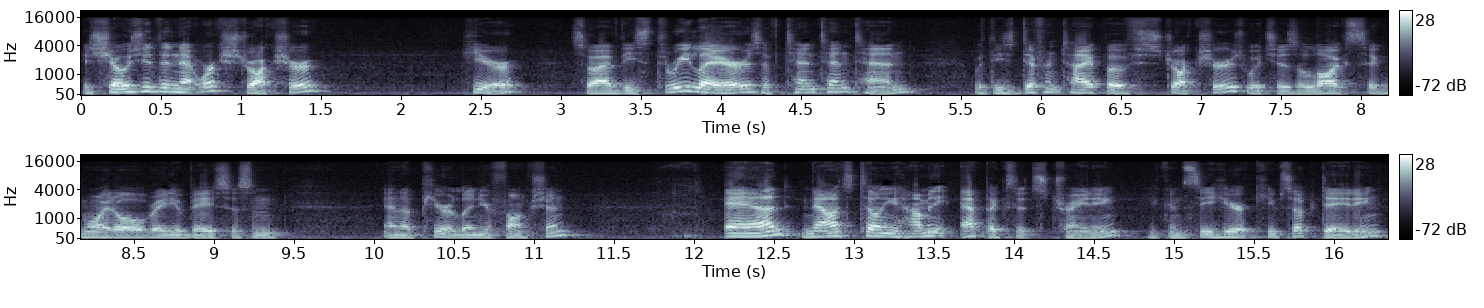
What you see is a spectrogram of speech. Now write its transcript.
it shows you the network structure, here. So I have these three layers of 10, 10, 10 with these different type of structures, which is a log sigmoidal, radial basis, and, and a pure linear function. And now it's telling you how many epochs it's training. You can see here it keeps updating.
